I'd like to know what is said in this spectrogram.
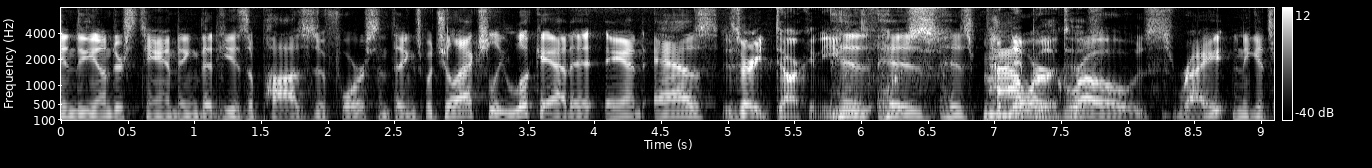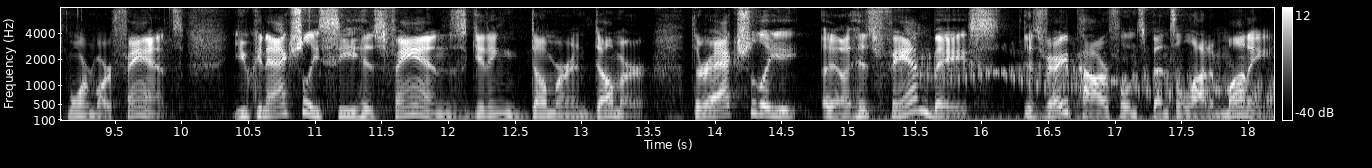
in the understanding that he is a positive force and things. But you'll actually look at it, and as It's very dark and evil. his force. his his power grows, right, and he gets more and more fans. You can actually see his fans getting dumber and dumber. They're actually uh, his fan base is very powerful and spends a lot of money,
